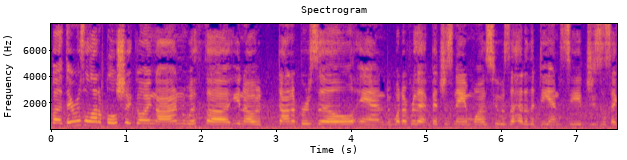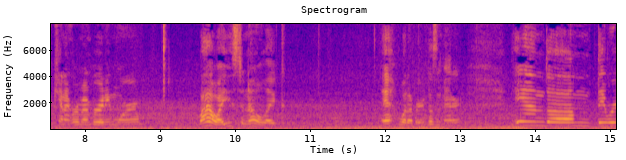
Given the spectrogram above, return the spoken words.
But there was a lot of bullshit going on with, uh, you know, Donna Brazile and whatever that bitch's name was, who was the head of the DNC. Jesus, I cannot remember anymore. Wow, I used to know, like, eh, whatever, it doesn't matter. And um, they were,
